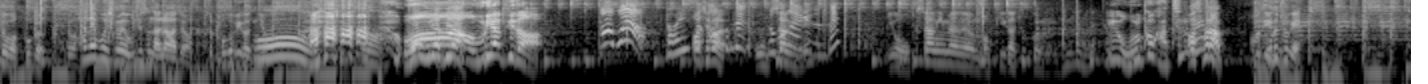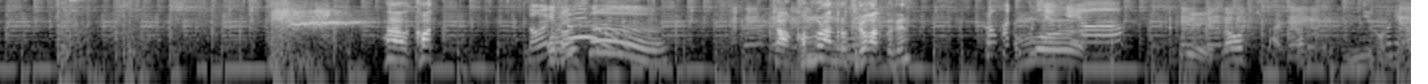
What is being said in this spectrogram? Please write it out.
저거 보급. 저 하늘 보시면 우주선 날아가죠. 저 보급이거든요. 오. 와 우리 앞이다. 우리 앞이다 nice 어, 잠깐. 근데 옥상이네? 넘어가야겠는데? 이거 옥상이면은 먹기가 조금 힘든데. 이거 올 것 같은데? 어 사람 어디? 오른쪽에. 하나 컷 nice 어, nice. 자 건물 안으로 들어갔거든 그럼 같이 건물. push할게요. 우리 싸우지 말까 이거? minigun이야 그니까.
